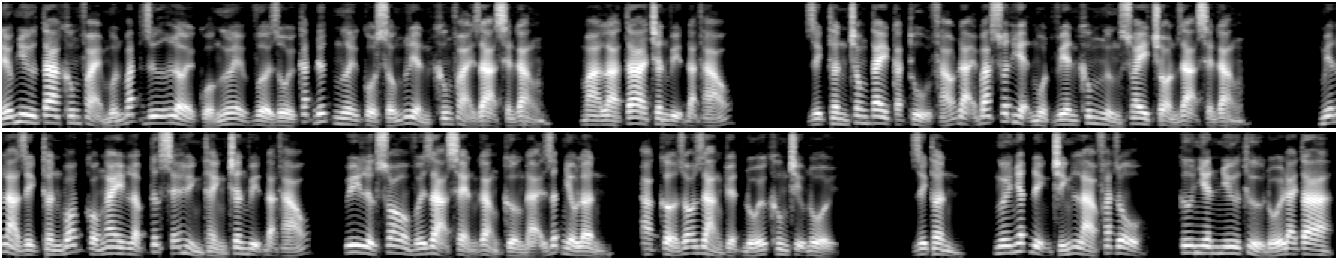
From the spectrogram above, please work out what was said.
nếu như ta không phải muốn bắt giữ lời của ngươi vừa rồi cắt đứt ngươi cuộc sống liền không phải dạ sẻn gẳng, mà là ta chân vịt đạn tháo. Dịch thần trong tay cặt thủ pháo đại bác xuất hiện một viên không ngừng xoay tròn dạ sẻn gẳng. Miễn là dịch thần bóp có ngay lập tức sẽ hình thành chân vịt đạn tháo, uy lực so với dạ sẻn gẳng cường đại rất nhiều lần, à cờ rõ ràng tuyệt đối không chịu nổi. Dịch thần, ngươi nhất định chính là phát rồ, cư nhiên như thử đối đại ta,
